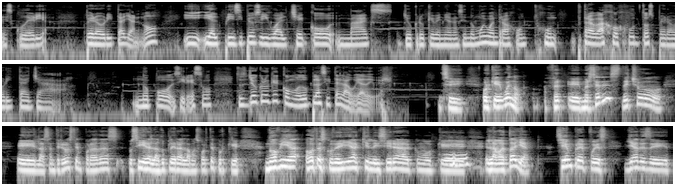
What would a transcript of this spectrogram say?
la escudería, pero ahorita ya no. Y, al principio sí, igual Checo, Max, yo creo que venían haciendo muy buen trabajo, trabajo juntos, pero ahorita ya no puedo decir eso. Entonces yo creo que como dupla sí te la voy a deber. Sí, porque bueno, eh, Mercedes, de hecho, eh, las anteriores temporadas, pues sí, era, la dupla era la más fuerte porque no había otra escudería quien le hiciera como que la batalla. Siempre, pues, ya desde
